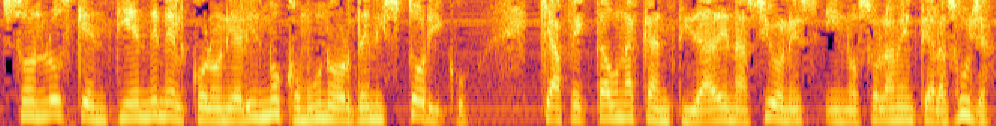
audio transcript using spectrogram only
son los que entienden el colonialismo como un orden histórico que afecta a una cantidad de naciones y no solamente a la suya.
